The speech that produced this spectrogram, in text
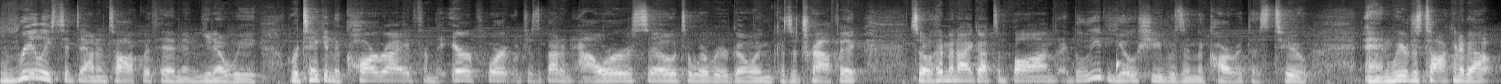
really sit down and talk with him. And you know, we were taking the car ride from the airport, which was about an hour or so to where we were going because of traffic. So him and I got to bond. I believe Yoshi was in the car with us too. And we were just talking about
